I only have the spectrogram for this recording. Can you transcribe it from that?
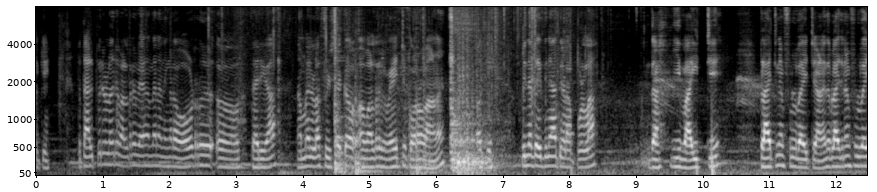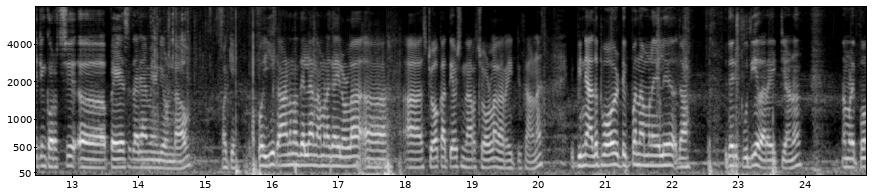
ഓക്കെ അപ്പോൾ താല്പര്യമുള്ളവർ വളരെ വേഗം തന്നെ നിങ്ങളുടെ ഓർഡർ തരിക. നമ്മളിലുള്ള ഫിഷൊക്കെ വളരെ റേറ്റ് കുറവാണ്. ഓക്കെ പിന്നെ ദേ ഇതിനകത്ത് കിടപ്പുള്ള ഇതാ ഈ വൈറ്റ് പ്ലാറ്റിനം ഫുൾ വൈറ്റ് ആണ്. ഇത് പ്ലാറ്റിനം ഫുൾ വൈറ്റും കുറച്ച് പേഴ്സ് തരാൻ വേണ്ടി ഉണ്ടാവും. ഓക്കെ അപ്പോൾ ഈ കാണുന്നതെല്ലാം നമ്മുടെ കയ്യിലുള്ള സ്റ്റോക്ക് അത്യാവശ്യം നിറച്ചുള്ള വെറൈറ്റീസ് ആണ്. പിന്നെ അത് പോയിട്ട് ഇപ്പോൾ നമ്മളതിൽ ഇതാ ഇതൊരു പുതിയ വെറൈറ്റിയാണ് നമ്മളിപ്പോൾ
